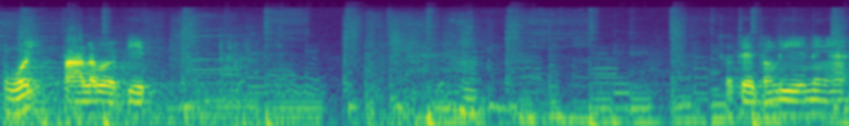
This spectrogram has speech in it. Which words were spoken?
โอ้ยปาระเบิดผิด สเตตต้องดีนิดนึงฮะ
